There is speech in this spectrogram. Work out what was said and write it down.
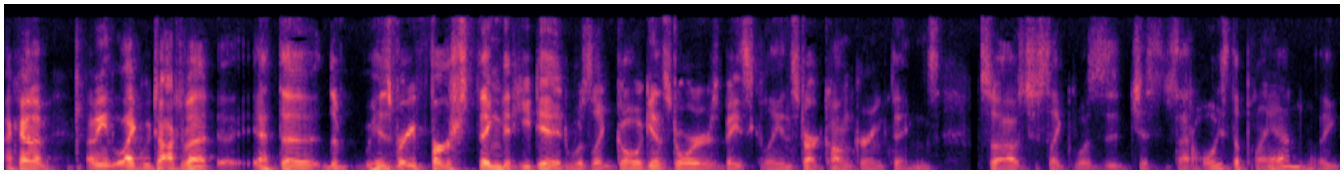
I kind of, I mean, like we talked about uh, at the the his very first thing that he did was like go against orders basically and start conquering things. So I was just like, was it just is that always the plan? Like,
